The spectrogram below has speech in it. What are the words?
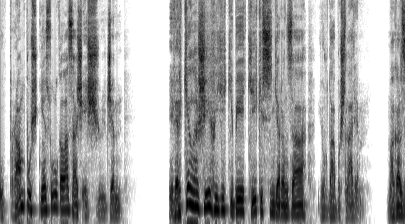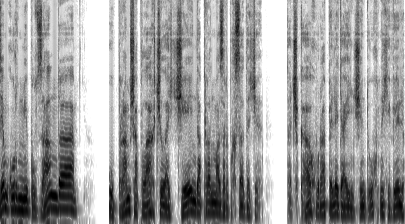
Упрам пушне сулгаласа шеш жүлчім. Эверке лажиғы екібе текісін ярынза юрда бұшларым. Магарзем курнми булзан да, упрам шаплах чылайчен да пранмазыр пықсадыжы. Тачка хура пеле дайынчен тухны хевел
